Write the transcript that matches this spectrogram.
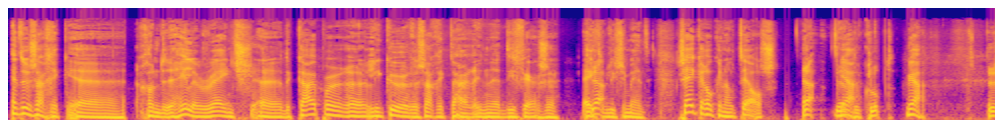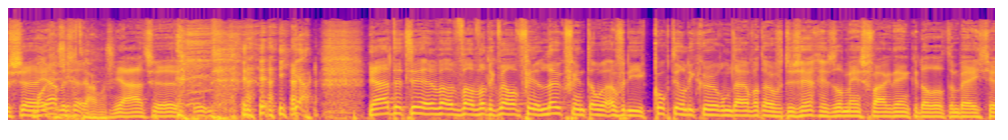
En toen zag ik eh, gewoon de hele range, eh, de Kuiper eh, likeuren zag ik daar in eh, diverse etablissementen. Zeker ook in hotels. Ja, ja, Ja. dat klopt. Ja, Dus uh, Mooi ja, gezicht we, trouwens. Ja, ze, ja. ja dit, eh, wa- wa- wat ik wel vind- leuk vind over die cocktaillikeur, om daar wat over te zeggen, is dat mensen vaak denken dat het een beetje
